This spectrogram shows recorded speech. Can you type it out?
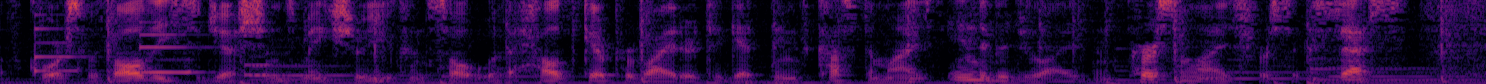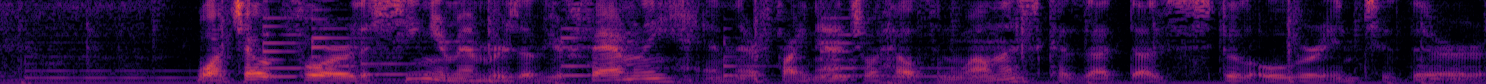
Of course, with all these suggestions, make sure you consult with a healthcare provider to get things customized, individualized, and personalized for success. Watch out for the senior members of your family and their financial health and wellness because that does spill over into their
